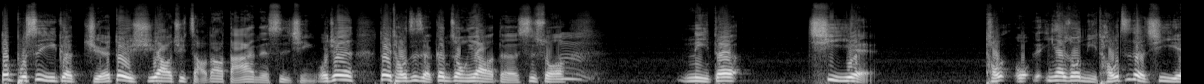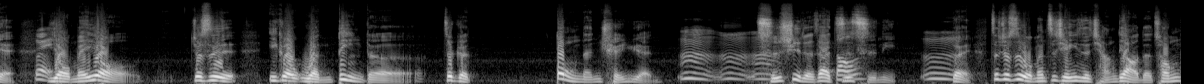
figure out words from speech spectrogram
都不是一个绝对需要去找到答案的事情。我觉得对投资者更重要的是说，嗯你的企业投，我应该说你投资的企业，有没有就是一个稳定的这个动能泉源，嗯嗯嗯，持续的在支持你。嗯，对，这就是我们之前一直强调的。从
